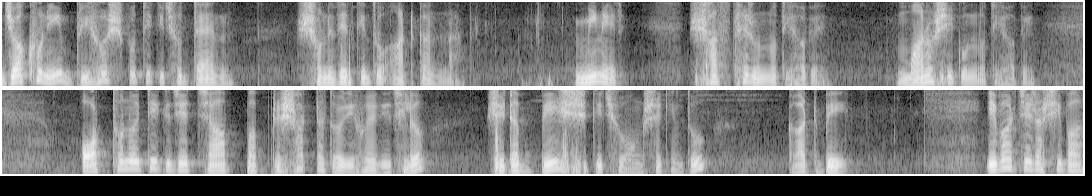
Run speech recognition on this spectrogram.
যখনই বৃহস্পতি কিছু দেন, শনিদেব কিন্তু আটকান না। মিনের স্বাস্থ্যের উন্নতি হবে, মানসিক উন্নতি হবে। অর্থনৈতিক যে চাপ বা প্রেশারটা তৈরি হয়ে গেছিল, সেটা বেশ কিছু অংশে কিন্তু কাটবে। এবার যে রাশি বা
